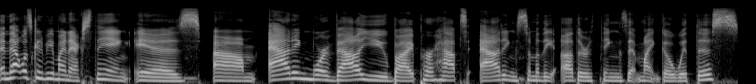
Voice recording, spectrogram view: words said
And that was going to be my next thing is um, adding more value by perhaps adding some of the other things that might go with this,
